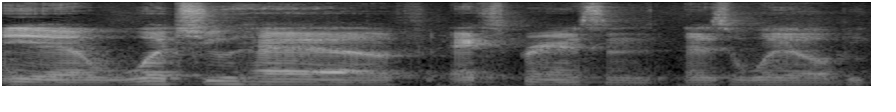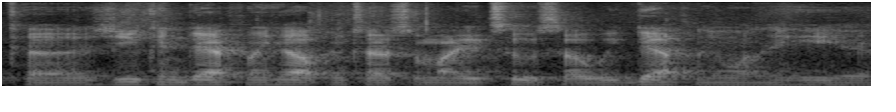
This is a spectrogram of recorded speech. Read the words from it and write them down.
Yeah, what you have experienced as well, because you can definitely help and touch somebody too. So we definitely want to hear.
